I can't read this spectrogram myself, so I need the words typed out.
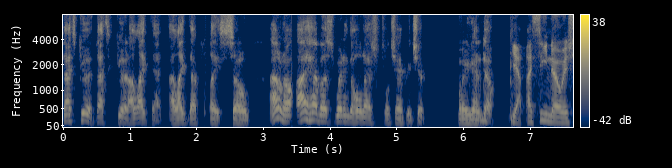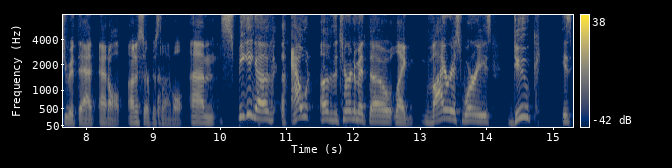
That's good. That's good. I like that. I like that place. So I don't know. I have us winning the whole national championship. What are you going to do? Yeah, I see no issue with that at all on a surface level. Um, speaking of out of the tournament, though, like virus worries, Duke is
